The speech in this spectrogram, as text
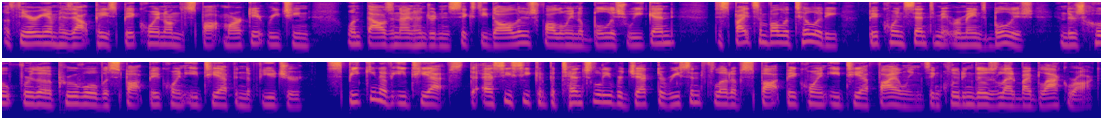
Ethereum has outpaced Bitcoin on the spot market, reaching $1,960 following a bullish weekend. Despite some volatility, Bitcoin sentiment remains bullish, and there's hope for the approval of a spot Bitcoin ETF in the future. Speaking of ETFs, the SEC could potentially reject the recent flood of spot Bitcoin ETF filings, including those led by BlackRock.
